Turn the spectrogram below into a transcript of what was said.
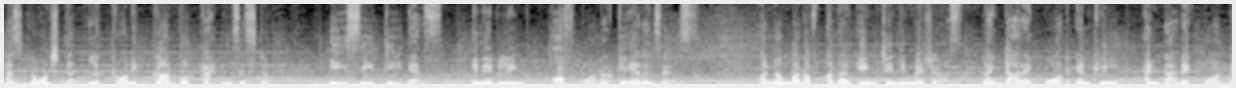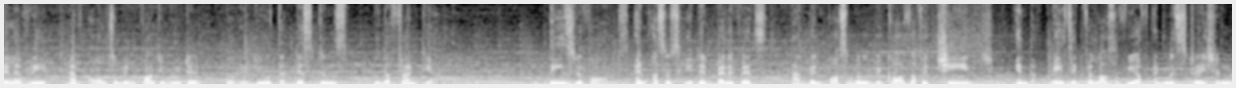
has launched the Electronic Cargo Tracking System ECTS, enabling off-border clearances. A number of other game-changing measures like direct port entry and direct port delivery have also been contributed to reduce the distance to the frontier. These reforms and associated benefits have been possible because of a change in the basic philosophy of administration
